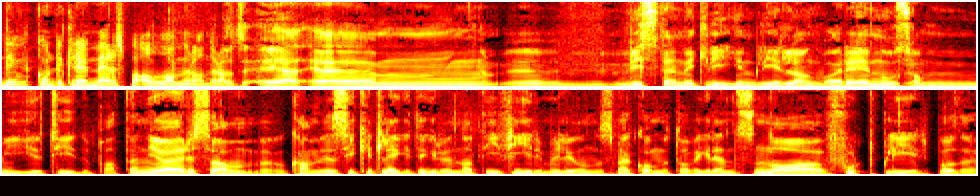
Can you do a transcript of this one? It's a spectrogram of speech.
De kommer til å kreve mer av oss på alle områder. Altså, jeg, jeg, mm, hvis denne krigen blir langvarig, noe som mye tyder på at den gjør, så kan vi sikkert legge til grunn at de fire millionene som er kommet over grensen nå, fort blir både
